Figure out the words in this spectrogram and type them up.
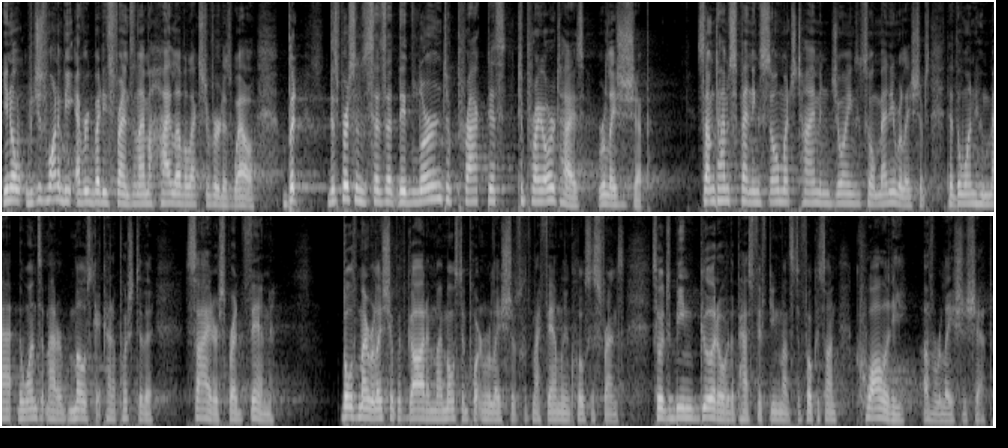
You know, we just want to be everybody's friends, and I'm a high level extrovert as well. But this person says that they've learned to practice, to prioritize relationship. Sometimes spending so much time enjoying so many relationships that the, one who ma- the ones that matter most get kind of pushed to the side or spread thin. Both my relationship with God and my most important relationships with my family and closest friends. So it's been good over the past 15 months to focus on quality of relationship.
